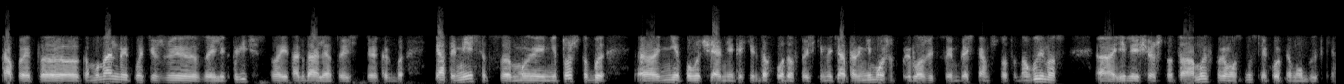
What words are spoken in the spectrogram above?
капает коммунальные платежи за электричество и так далее. То есть, как бы, пятый месяц мы не то чтобы не получаем никаких доходов, то есть кинотеатр не может предложить своим гостям что-то на вынос или еще что-то, а мы в прямом смысле копим убытки.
